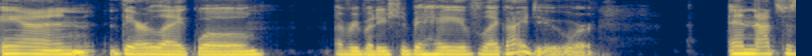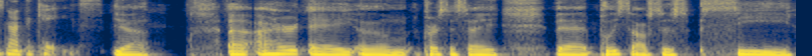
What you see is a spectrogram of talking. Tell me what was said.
And they're like, well, everybody should behave like I do or and that's just not the case. Yeah. Uh, I heard a um, person say that police officers see,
